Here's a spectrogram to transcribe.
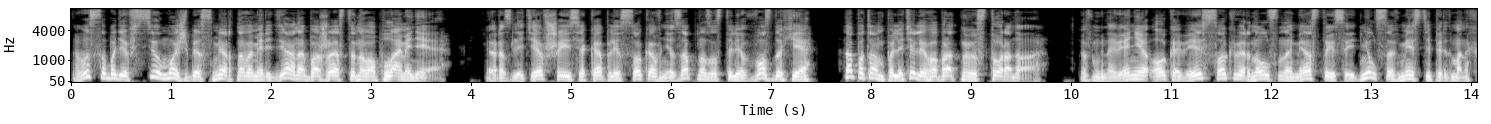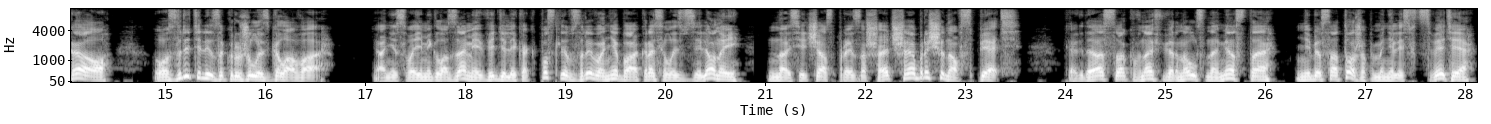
высвободив всю мощь бессмертного меридиана божественного пламени. Разлетевшиеся капли сока внезапно застыли в воздухе, а потом полетели в обратную сторону. В мгновение ока весь сок вернулся на место и соединился вместе перед Манхао. У зрителей закружилась голова. Они своими глазами видели, как после взрыва небо окрасилось в зелёный, но сейчас произошедшее обращено вспять. Когда сок вновь вернулся на место, небеса тоже поменялись в цвете,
